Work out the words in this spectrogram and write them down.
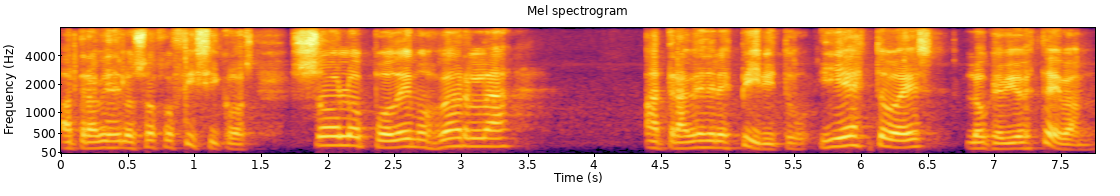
a través de los ojos físicos, solo podemos verla a través del Espíritu. Y esto es lo que vio Esteban.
